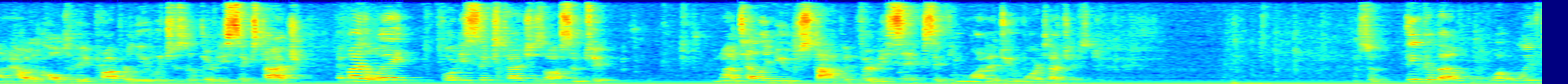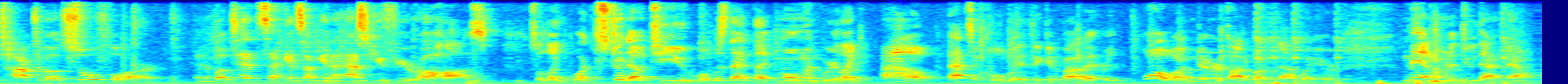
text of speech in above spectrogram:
on how to cultivate properly, which is a 36 touch. And by the way, 46 touch is awesome too. I'm not telling you stop at 36 if you want to do more touches. So think about what we've talked about so far. In about 10 seconds, I'm going to ask you for your ahas. So like, what stood out to you? What was that, that moment where you're like, oh, that's a cool way of thinking about it? Or, whoa, I've never thought about it that way. Or, man, I'm going to do that now.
